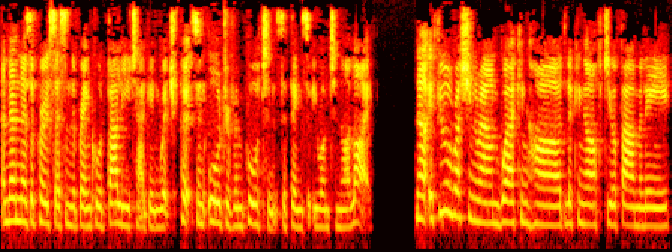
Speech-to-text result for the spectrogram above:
And then there's a process in the brain called value tagging, which puts an order of importance to things that we want in our life. Now, if you're rushing around working hard, looking after your family,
